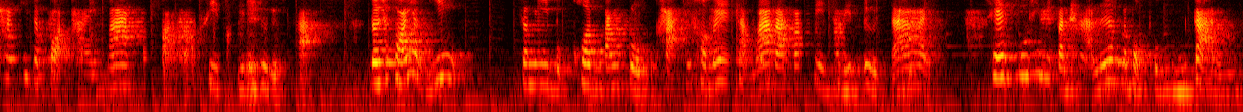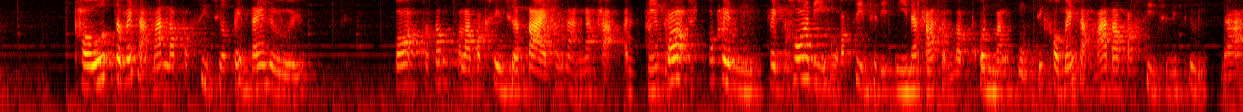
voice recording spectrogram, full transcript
ข้างที่จะปลอดภัยมากกว่าวัคซีนชนิดอื่นค่ะ โดยเฉพาะอย่างยิ่งจะมีบุคคลบางกลุ่มค่ะ ที่เขาไม่สามารถรับวัคซีนชนิดอื่นได้ เช่นผู้ที่มีปัญหาเรื่องระบบภูมิคุ้มกัน เขาจะไม่สามารถรับวัคซีนเชื้อเป็นได้เลย ก็จะต้องรับวัคซีนเชื้อตายเท่านั้นนะคะ อันนี้ก็ก็เป็นเป็นข้อดีของวัคซีนชนิดนี้นะคะสำหรับคนบางกลุ่มที่เขาไม่สามารถรับวัคซีนชนิดอื่นได้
